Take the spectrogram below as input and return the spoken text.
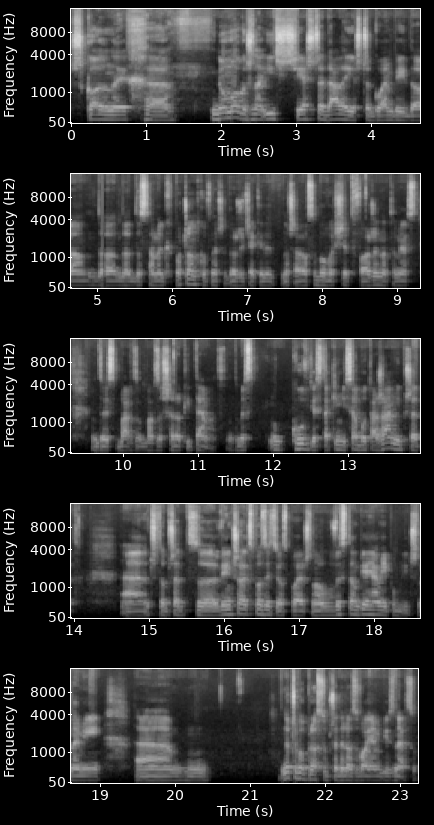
szkolnych e, no można iść jeszcze dalej, jeszcze głębiej do, do, do, do samych początków naszego życia, kiedy nasza osobowość się tworzy, natomiast no to jest bardzo, bardzo szeroki temat. Natomiast no, głównie z takimi sabotażami przed, e, czy to przed większą ekspozycją społeczną, wystąpieniami publicznymi, no czy po prostu przed rozwojem biznesu.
